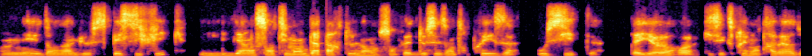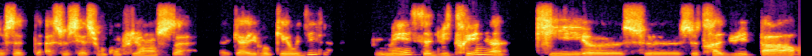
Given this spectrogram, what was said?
On est dans un lieu spécifique. Il y a un sentiment d'appartenance, en fait, de ces entreprises au site. D'ailleurs, euh, qui s'exprime au travers de cette association Confluence qu'a évoqué Odile. Mais cette vitrine qui se, se traduit par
